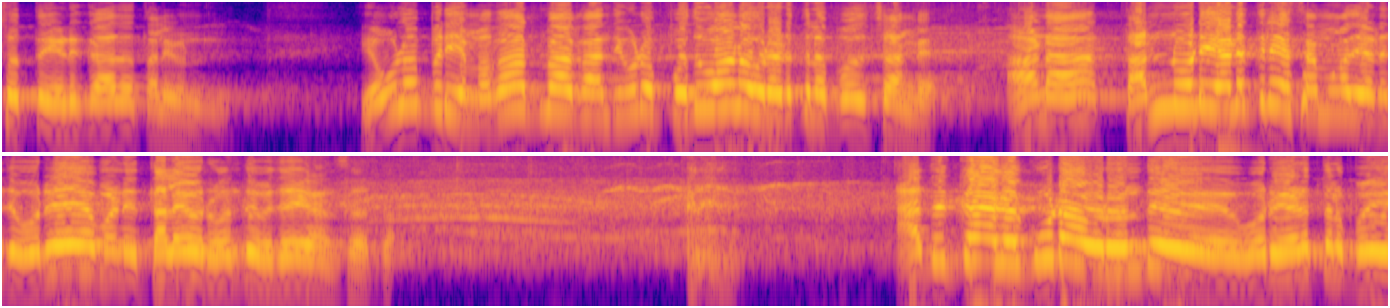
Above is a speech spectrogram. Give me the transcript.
சொத்தை எடுக்காத தலைவன் இல்லை. எவ்வளோ பெரிய மகாத்மா காந்தி கூட பொதுவான ஒரு இடத்துல பொதிச்சாங்க. ஆனால் தன்னுடைய இடத்துல சமாதி அடைஞ்ச ஒரே மனி தலைவர் வந்து விஜயகாந்த் சார் தான். அதுக்காக கூட அவர் வந்து ஒரு இடத்துல போய்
